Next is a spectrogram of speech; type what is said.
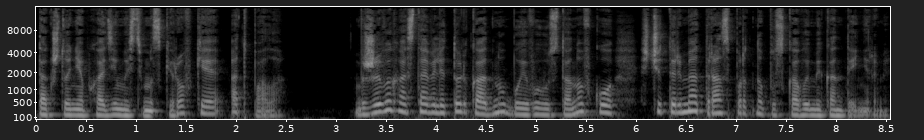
так что необходимость в маскировке отпала. В живых оставили только одну боевую установку с четырьмя транспортно-пусковыми контейнерами.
